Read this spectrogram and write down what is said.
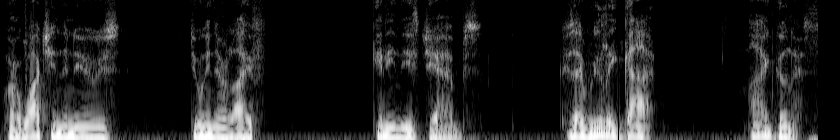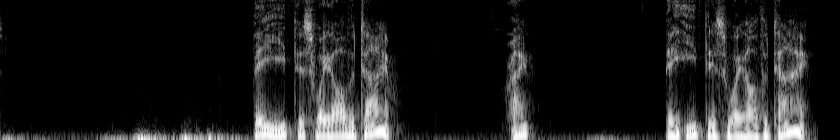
who are watching the news, doing their life, getting these jabs. Because I really got, my goodness, they eat this way all the time, right? They eat this way all the time.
